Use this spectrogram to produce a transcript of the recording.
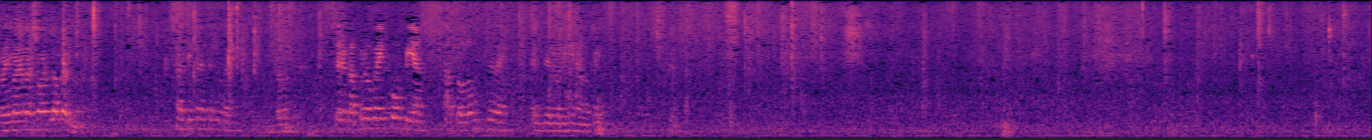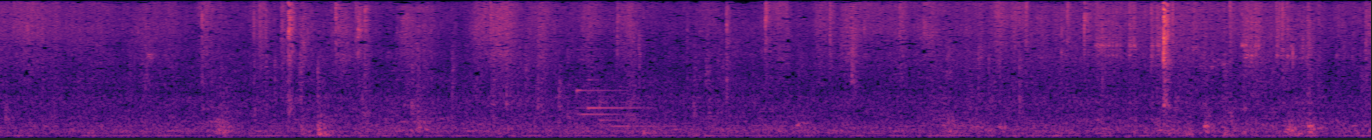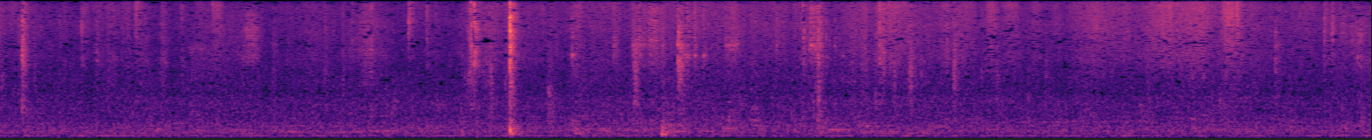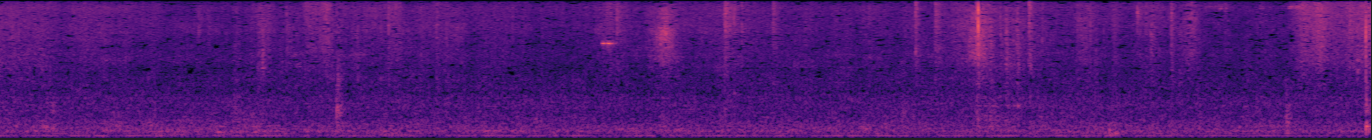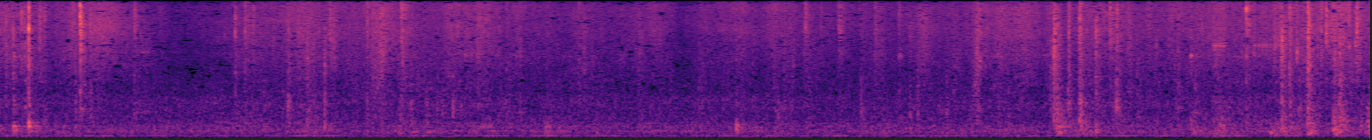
¿No hay manera de saber la perla? Son diferentes lugares. Se les va a proveer copia a todos ustedes, el del original, ¿ok?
